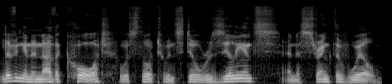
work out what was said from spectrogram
Living in another court was thought to instill resilience and a strength of will.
